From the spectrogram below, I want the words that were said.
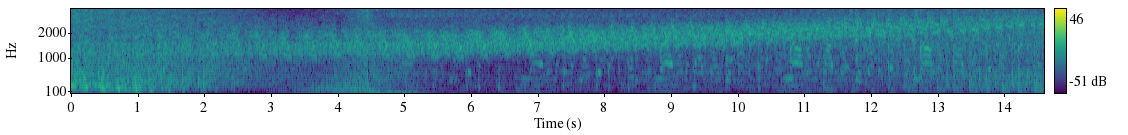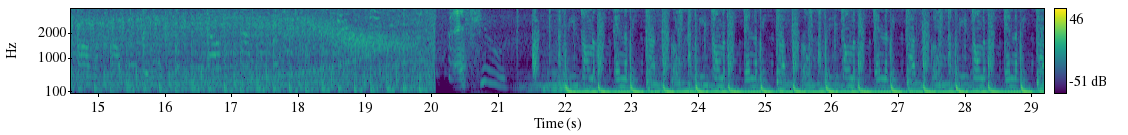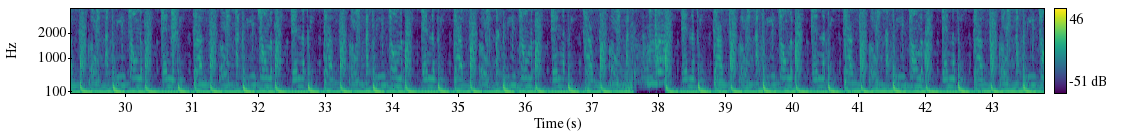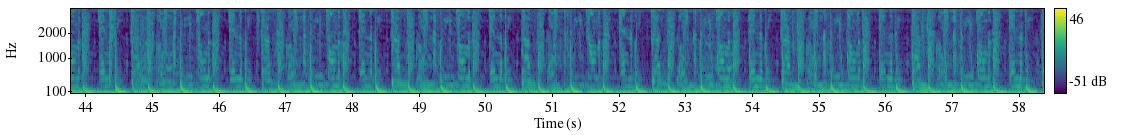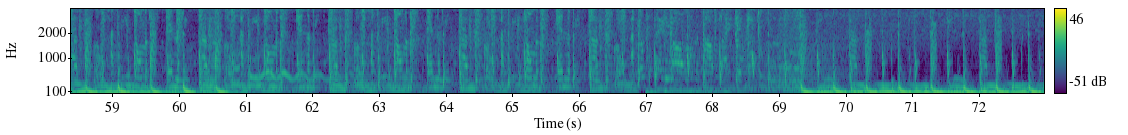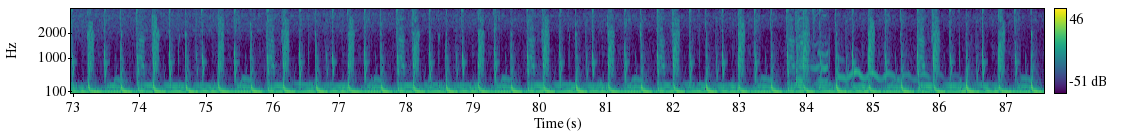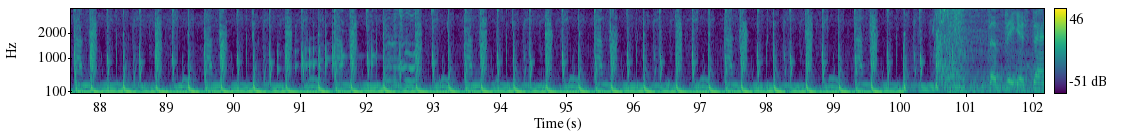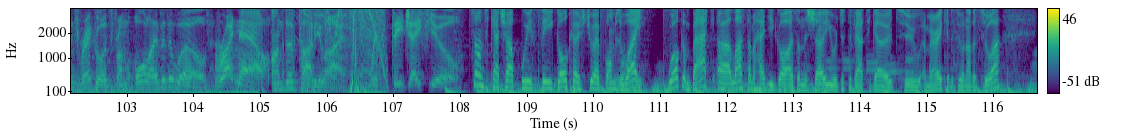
biggest dance records from all over the world. Right now on The Party Life with DJ Fuel. Time to catch up with the Gold Coast duo Bombs Away. Welcome back. Uh, last time I had you guys on the show, you were just about to go to America to do another tour.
